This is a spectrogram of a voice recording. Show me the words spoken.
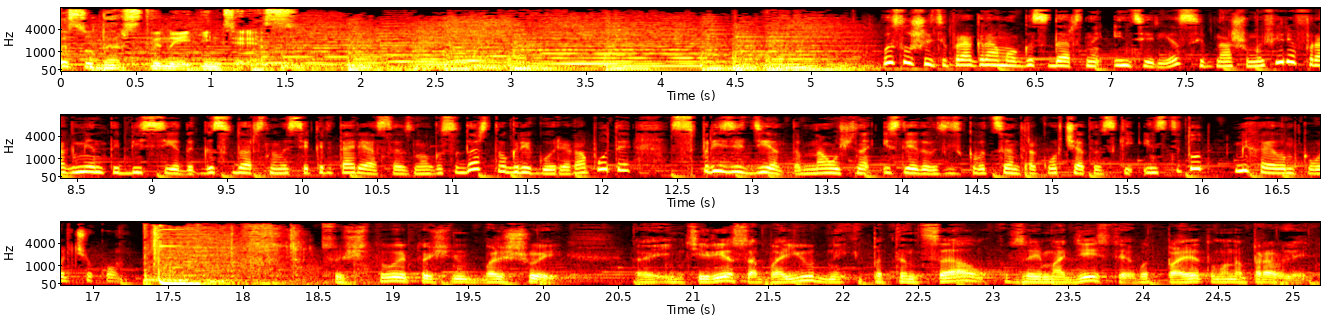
Государственный интерес. Вы слушаете программу «Государственный интерес» и в нашем эфире фрагменты беседы государственного секретаря Союзного государства Григория Рапоты с президентом научно-исследовательского центра Курчатовский институт Михаилом Ковальчуком. Существует очень большой э, интерес, обоюдный и потенциал взаимодействия вот по этому направлению.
